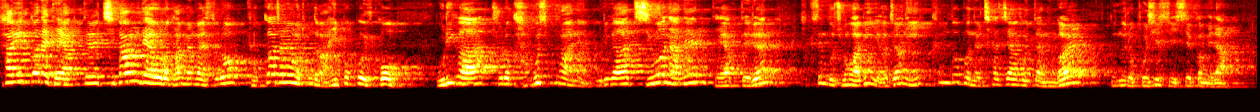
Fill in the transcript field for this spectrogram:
하위권의 대학들 지방 대학으로 가면 갈수록 교과 전형을 좀 더 많이 뽑고 있고 우리가 주로 가고 싶어하는 우리가 지원하는 대학들은 학생부 종합이 여전히 큰 부분을 차지하고 있다는 걸 눈으로 보실 수 있을 겁니다.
